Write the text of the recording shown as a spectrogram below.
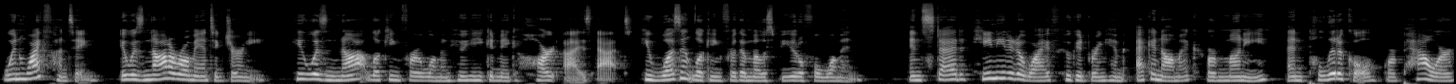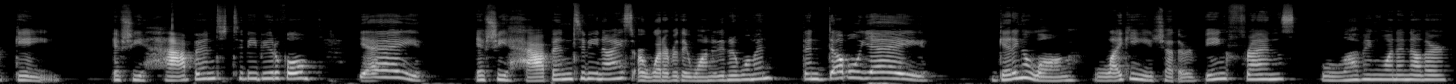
When wife hunting, it was not a romantic journey. He was not looking for a woman who he could make heart eyes at. He wasn't looking for the most beautiful woman. Instead, he needed a wife who could bring him economic or money and political or power gain. If she happened to be beautiful, yay! If she happened to be nice or whatever they wanted in a woman, then double yay! Getting along, liking each other, being friends, loving one another,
